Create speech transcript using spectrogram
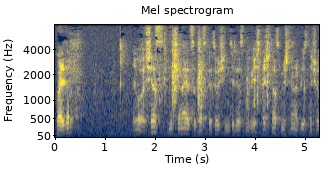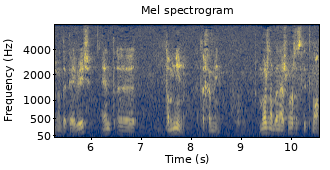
Вайдер. О, сейчас начинается, как сказать, очень интересная вещь. Значит, у нас в Мишне написана еще одна такая вещь. Энд, томнин. Это хамин. Можно бы наш можно с литмон.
